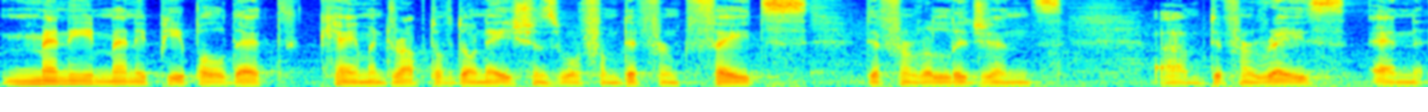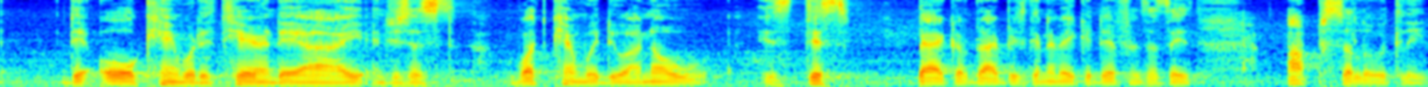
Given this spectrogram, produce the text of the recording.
Many, many people that came and dropped off donations were from different faiths, different religions, um, different race, and they all came with a tear in their eye and just, what can we do? I know, is this bag of diapers going to make a difference? I say, absolutely.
